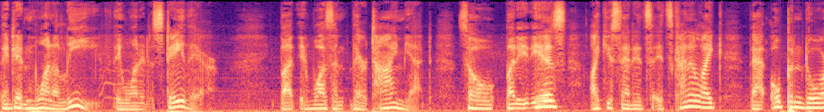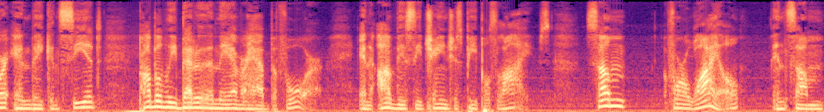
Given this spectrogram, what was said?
they didn't want to leave. They wanted to stay there but it wasn't their time yet. So, but it is like you said, it's it's kind of like that open door, and they can see it probably better than they ever have before, and obviously changes people's lives. Some for a while, and some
